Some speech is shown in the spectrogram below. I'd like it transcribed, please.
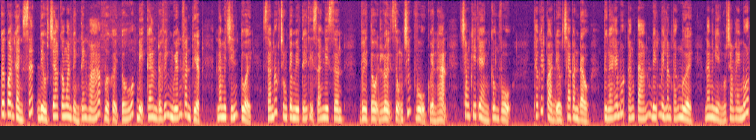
Cơ quan Cảnh sát điều tra Công an tỉnh Thanh Hóa vừa khởi tố bị can đối với Nguyễn Văn Thiệp, 59 tuổi, Giám đốc Trung tâm Y tế thị xã Nghi Sơn về tội lợi dụng chức vụ quyền hạn trong khi thi hành công vụ. Theo kết quả điều tra ban đầu, từ ngày 21 tháng 8 đến 15 tháng 10 năm 2021,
